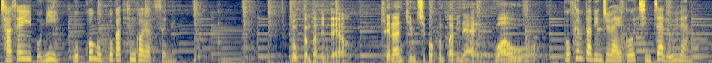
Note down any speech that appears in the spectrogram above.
자세히 보니 모코 모코 같은 거였음. 볶음밥인데요. 계란 김치 볶음밥이네. 와우. 볶음밥인 줄 알고 진짜 놀람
